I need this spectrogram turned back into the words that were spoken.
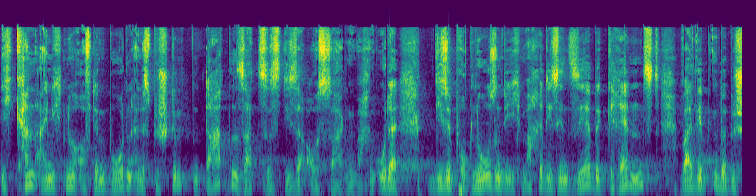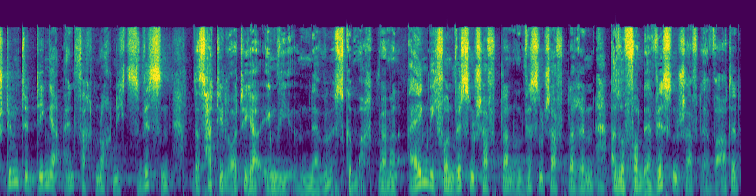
ich kann eigentlich nur auf dem Boden eines bestimmten Datensatzes diese Aussagen machen oder diese Prognosen, die ich mache, die sind sehr begrenzt, weil wir über bestimmte Dinge einfach noch nichts wissen. Das hat die Leute ja irgendwie nervös gemacht, weil man eigentlich von Wissenschaftlern und Wissenschaftlerinnen, also von der Wissenschaft erwartet,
